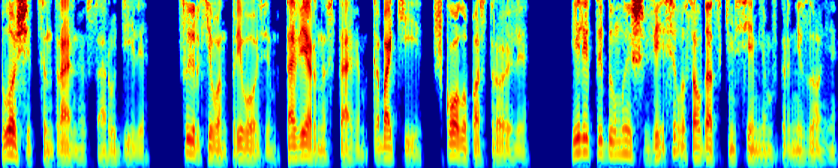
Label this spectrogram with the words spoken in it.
Площадь центральную соорудили. Цирки вон привозим, таверны ставим, кабаки, школу построили. Или ты думаешь, весело солдатским семьям в гарнизоне?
